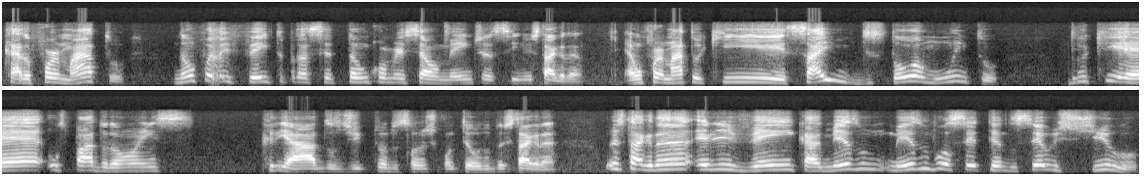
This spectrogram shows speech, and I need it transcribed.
cara, o formato não foi feito para ser tão comercialmente assim no Instagram. É um formato que sai, destoa muito do que é os padrões criados de produção de conteúdo do Instagram. O Instagram, ele vem, cara, mesmo, mesmo você tendo seu estilo,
